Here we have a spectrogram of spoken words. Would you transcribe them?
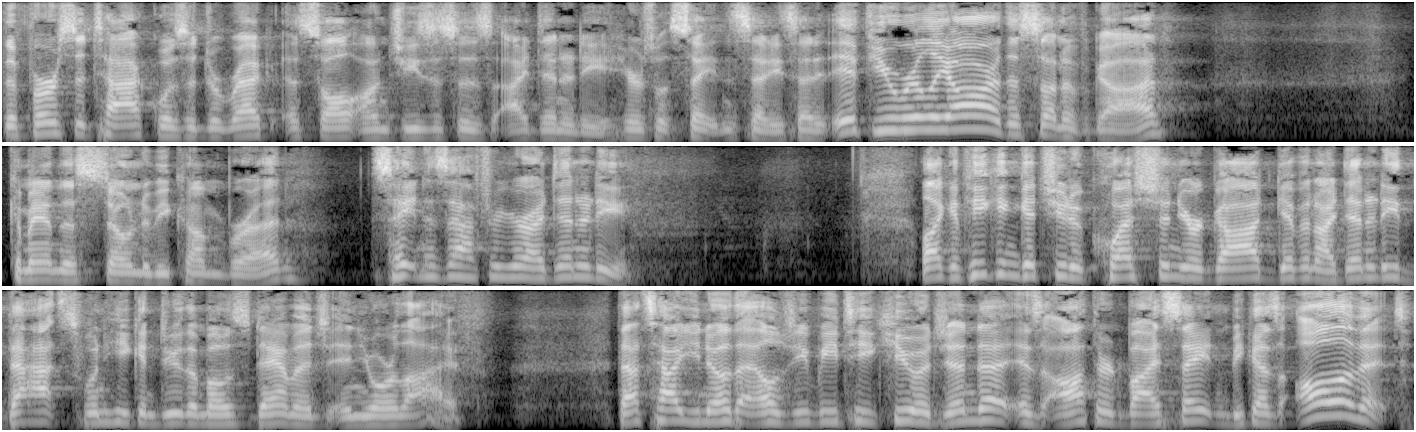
The first attack was a direct assault on Jesus' identity. Here's what Satan said He said, If you really are the Son of God, command this stone to become bread. Satan is after your identity. Like if he can get you to question your God given identity, that's when he can do the most damage in your life. That's how you know the LGBTQ agenda is authored by Satan because all of it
